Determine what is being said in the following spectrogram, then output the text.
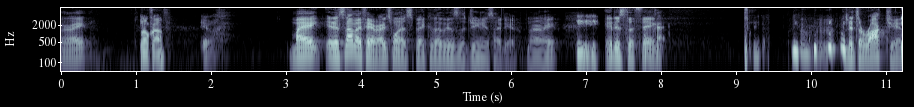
All right. Okay. My and it's not my favorite. I just want to spit because I think this is a genius idea. All right. Mhm. It is the thing, Okay. And it's a rock gym.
